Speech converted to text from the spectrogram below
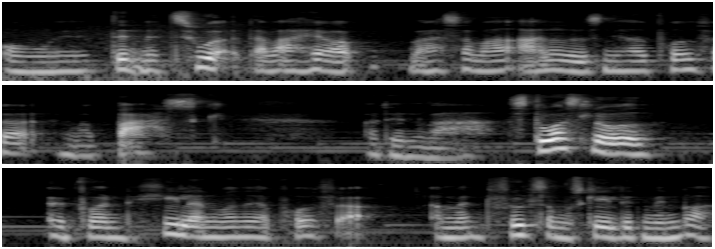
Og øh, den natur, der var heroppe, var så meget anderledes, end jeg havde prøvet før. Den var barsk, og den var storslået på en helt anden måde, end jeg havde prøvet før. Og man følte sig måske lidt mindre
